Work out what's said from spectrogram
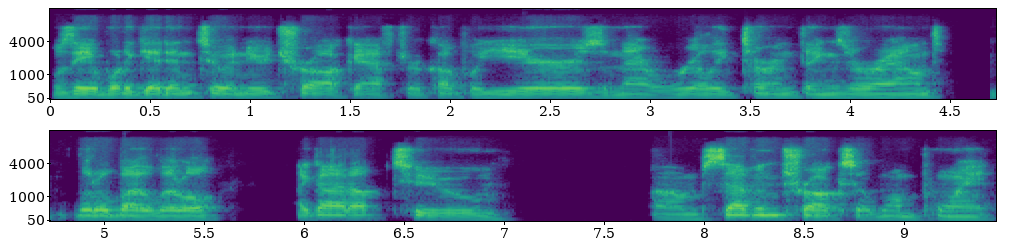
was able to get into a new truck after a couple of years and that really turned things around little by little i got up to um, seven trucks at one point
